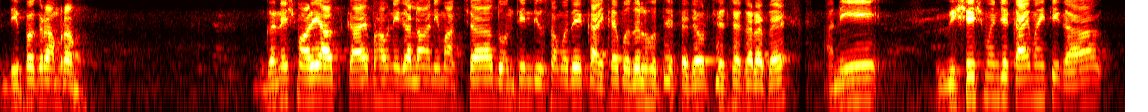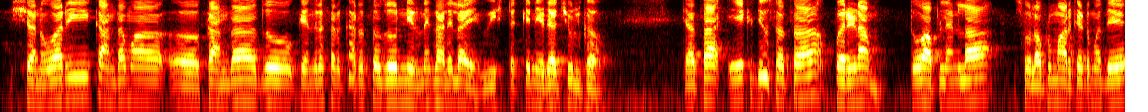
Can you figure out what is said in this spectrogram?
दीपक रामराम. गणेश माळे आज काय भाव निघाला आणि मागच्या दोन तीन दिवसामध्ये काय काय बदल होत आहे त्याच्यावर चर्चा करायचं आहे आणि विशेष म्हणजे काय माहिती का शनिवारी कांदा मा कांदा जो केंद्र सरकारचा जो निर्णय झालेला आहे वीस टक्के निर्यात शुल्क. त्याचा एक दिवसाचा परिणाम तो आपल्याला सोलापूर मार्केटमध्ये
